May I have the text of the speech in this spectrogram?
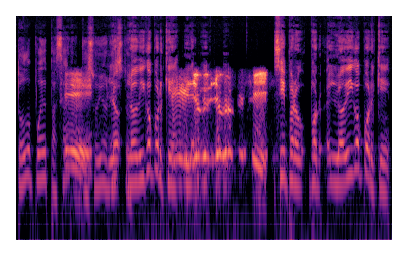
Todo puede pasar, Sí. te soy Lo, honesto. lo digo porque... Sí, yo, yo creo que sí. Sí, pero por- lo digo porque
